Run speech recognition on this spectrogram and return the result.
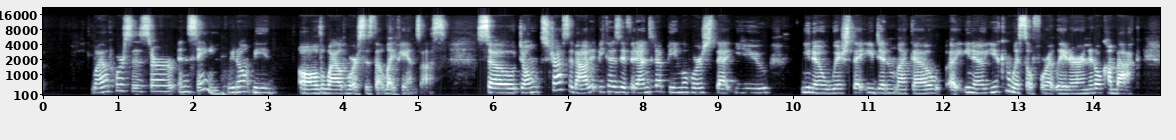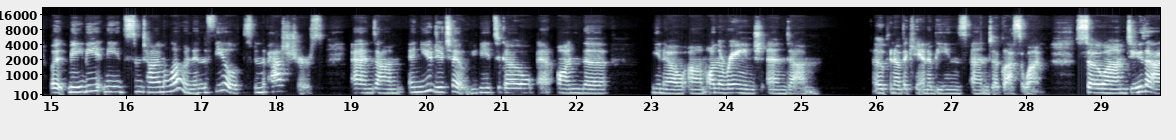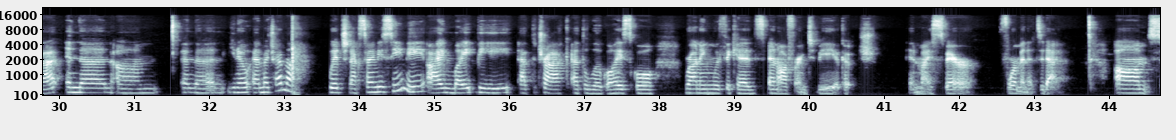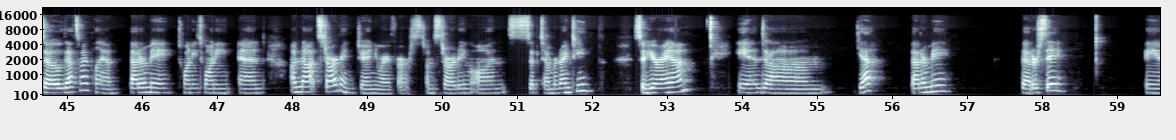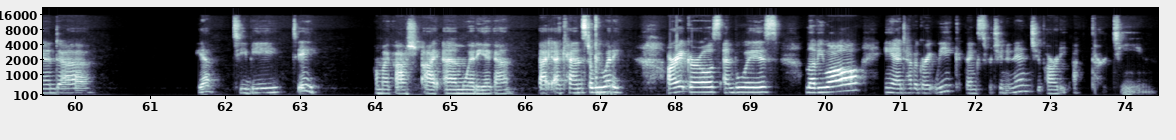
wild horses are insane. We don't need all the wild horses that life hands us. So don't stress about it because if it ended up being a horse that you, you know, wish that you didn't let go, uh, you know, you can whistle for it later and it'll come back. But maybe it needs some time alone in the fields, in the pastures, and um, and you do too. You need to go uh, on the, you know, um, on the range and um, open up a can of beans and a glass of wine. So um, do that, and then um, and then you know, and my treadmill. Which next time you see me, I might be at the track at the local high school, running with the kids and offering to be a coach in my spare four minutes a day. Um, so that's my plan. Better me 2020. And I'm not starting January 1st. I'm starting on September 19th. So here I am. And um, yeah, better me, better see. And uh, yeah, TBD. Oh my gosh, I am witty again. I, I can still be witty. All right, girls and boys, love you all and have a great week. Thanks for tuning in to Party of 13.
